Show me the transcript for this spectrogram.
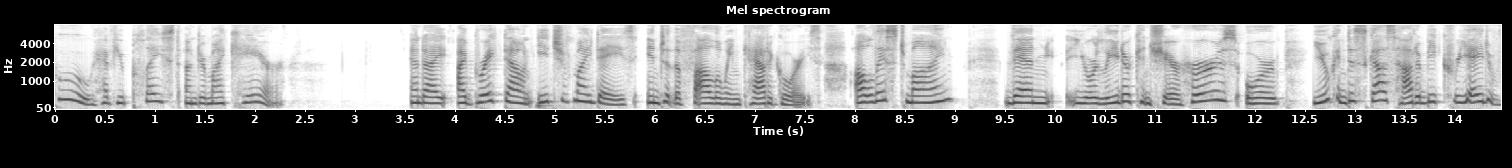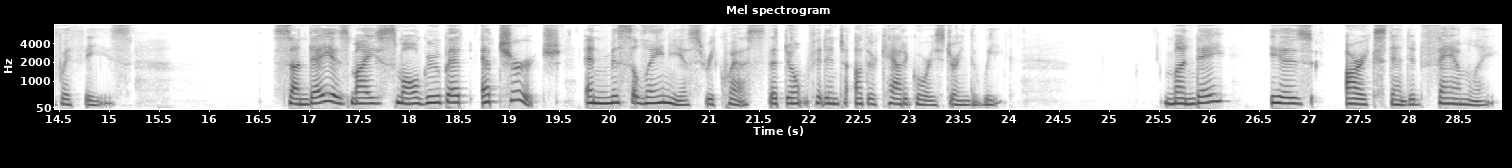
Who have you placed under my care? And I, I break down each of my days into the following categories. I'll list mine, then your leader can share hers, or you can discuss how to be creative with these. Sunday is my small group at, at church and miscellaneous requests that don't fit into other categories during the week. Monday is our extended family.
